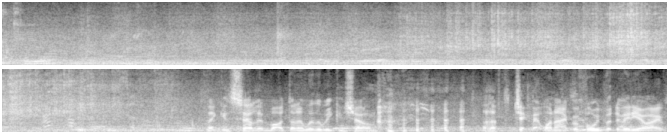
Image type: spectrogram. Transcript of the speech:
too. How come they can sell them? They can sell them, but I don't know whether we can show them. I'll have to check that one out before we put the video out.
